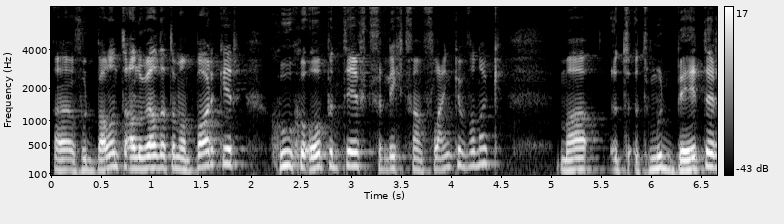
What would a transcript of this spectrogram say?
uh, voetballend. Alhoewel dat hem een paar keer goed geopend heeft, verlicht van flanken, vond ik. Maar het, het moet beter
